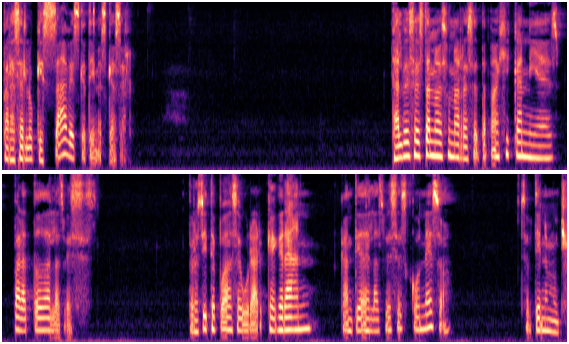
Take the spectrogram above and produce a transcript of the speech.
para hacer lo que sabes que tienes que hacer. Tal vez esta no es una receta mágica ni es para todas las veces, pero sí te puedo asegurar que gran cantidad de las veces con eso se obtiene mucho.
